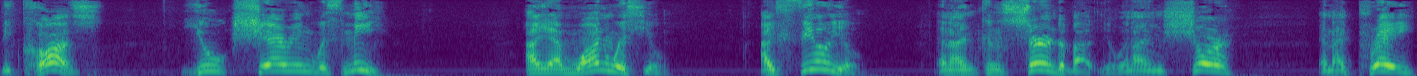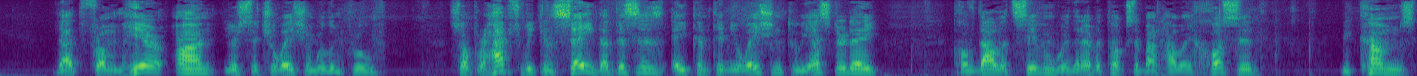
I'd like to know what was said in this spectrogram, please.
because you sharing with me, I am one with you. I feel you, and I'm concerned about you, and I am sure, and I pray that from here on your situation will improve. So perhaps we can say that this is a continuation to yesterday, Chovdalet Sivan, where the Rebbe talks about how a chosid becomes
